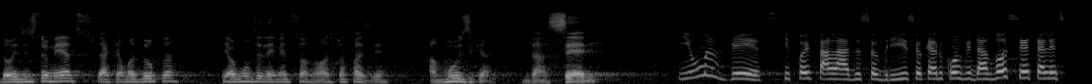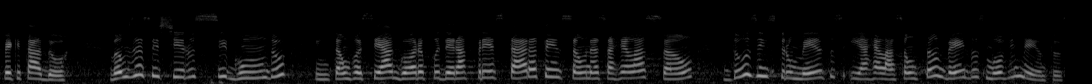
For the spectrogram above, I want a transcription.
Dois instrumentos, já que é uma dupla, e alguns elementos sonoros para fazer a música da série. E uma vez que foi falado sobre isso, eu quero convidar você, telespectador. Vamos assistir o segundo, então você agora poderá prestar atenção nessa relação dos instrumentos e a relação também dos movimentos.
